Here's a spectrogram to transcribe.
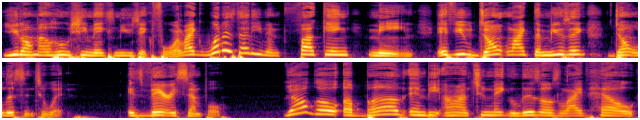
you don't know who she makes music for. Like, what does that even fucking mean? If you don't like the music, don't listen to it. It's very simple. Y'all go above and beyond to make Lizzo's life hell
